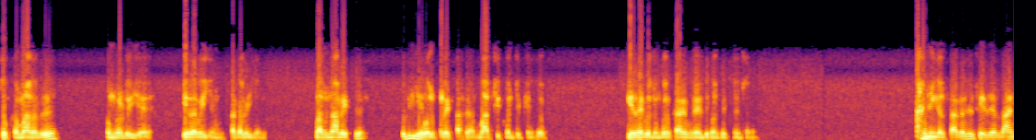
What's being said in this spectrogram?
தூக்கமானது உங்களுடைய இரவையும் பகலையும் மறுநாளைக்கு புதிய ஒரு படைப்பாக மாற்றிக் இரவில் உங்களுக்காக விளைந்து கொண்டிருக்கின்றன. நீங்கள் தகவல் செய்தெல்லாம்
